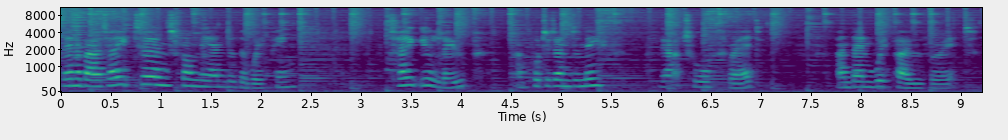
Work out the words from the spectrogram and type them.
Then about 8 turns from the end of the whipping, take your loop and put it underneath the actual thread and then whip over it.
